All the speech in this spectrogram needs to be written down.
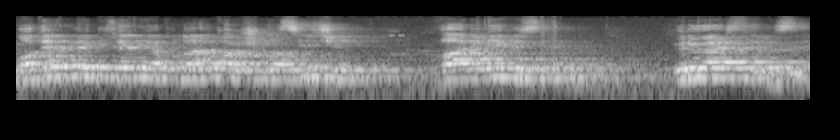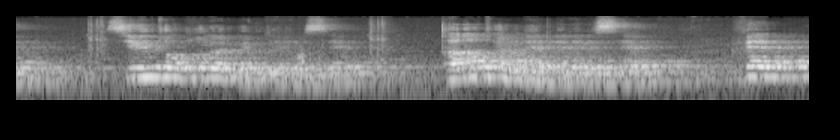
modern ve güzel yapılara kavuşması için valiliğimizde, üniversitemizde, sivil toplum örgütlerimizde, kanat önderlerimizde ve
